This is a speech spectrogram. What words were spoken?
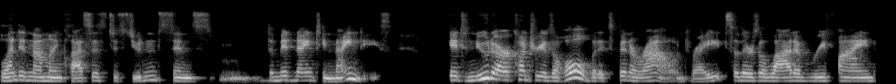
blended online classes to students since the mid 1990s it's new to our country as a whole but it's been around right? So there's a lot of refined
